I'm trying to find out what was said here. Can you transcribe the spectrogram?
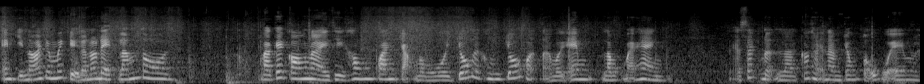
Em chỉ nói cho mấy chị là nó đẹp lắm thôi và cái con này thì không quan trọng là mọi người chốt hay không chốt tại vì em là một bản hàng. Đã xác định là có thể nằm trong tủ của em rồi.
